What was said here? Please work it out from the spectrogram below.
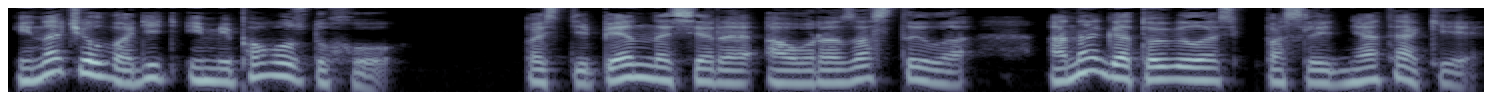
и начал водить ими по воздуху. Постепенно серая аура застыла, она готовилась к последней атаке.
